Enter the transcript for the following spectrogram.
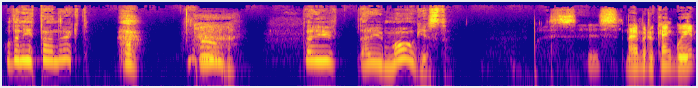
Och den hittar den direkt. Mm. Det är ju, det är ju magiskt. Precis. Nej, men du kan gå in...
